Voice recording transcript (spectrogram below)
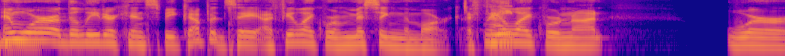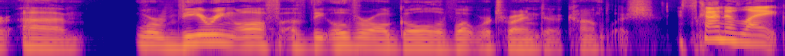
And mm-hmm. where the leader can speak up and say, I feel like we're missing the mark. I feel right. like we're not, we're, um, we're veering off of the overall goal of what we're trying to accomplish. It's kind of like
